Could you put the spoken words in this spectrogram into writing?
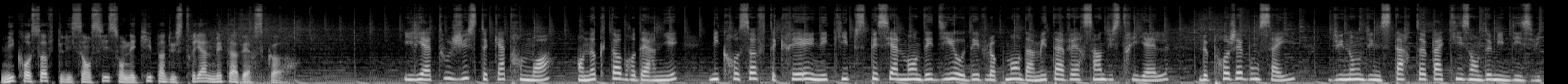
Microsoft licencie son équipe industrielle Metaverse Core. Il y a tout juste 4 mois, en octobre dernier, Microsoft créait une équipe spécialement dédiée au développement d'un métaverse industriel, le projet Bonsai, du nom d'une start-up acquise en 2018.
